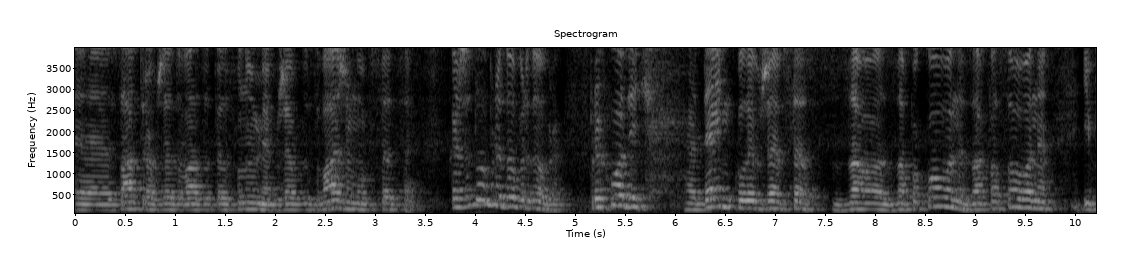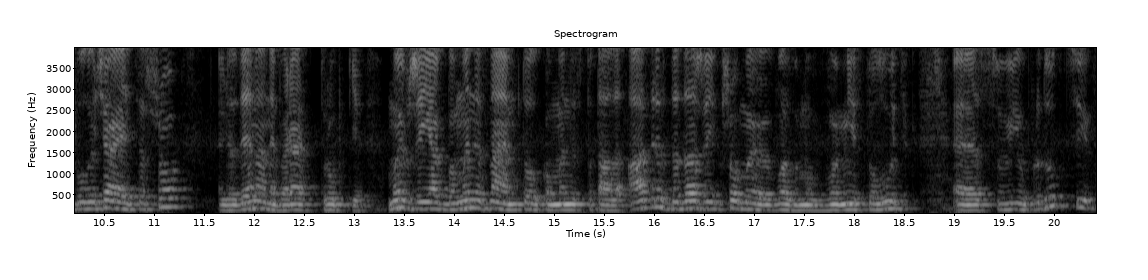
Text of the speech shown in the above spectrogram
е, завтра вже до вас зателефонуємо, як вже зважимо все це. Каже, добре, добре, добре. Приходить е, день, коли вже все запаковане, зафасоване, і виходить, що людина не бере трубки. Ми вже якби ми не знаємо толком, ми не спитали адрес, да навіть якщо ми возимо в місто Луцьк е, свою продукцію.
